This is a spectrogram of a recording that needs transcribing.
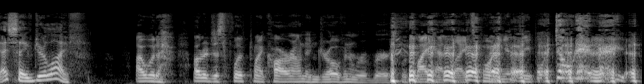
I saved your life. I would have. I would have just flipped my car around and drove in reverse with my headlights pointing at people. Like, Don't hit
